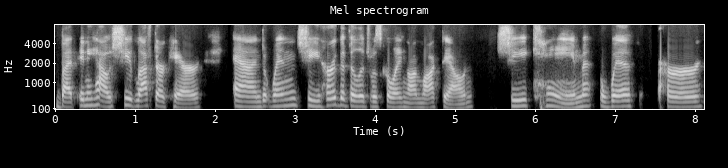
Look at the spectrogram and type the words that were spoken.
But anyhow, she left our care, and when she heard the village was going on lockdown, she came with her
